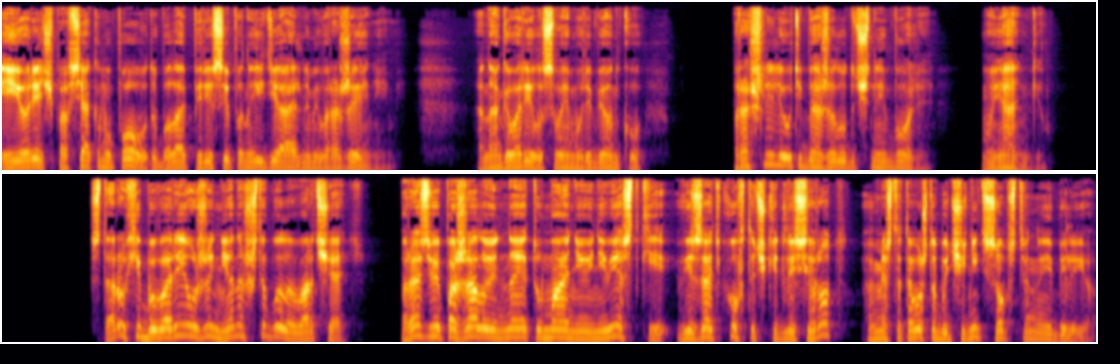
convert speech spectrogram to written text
Ее речь по всякому поводу была пересыпана идеальными выражениями. Она говорила своему ребенку, «Прошли ли у тебя желудочные боли, мой ангел?» Старухе Бавари уже не на что было ворчать. Разве, пожалуй, на эту манию невестки вязать кофточки для сирот, вместо того, чтобы чинить собственное белье?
